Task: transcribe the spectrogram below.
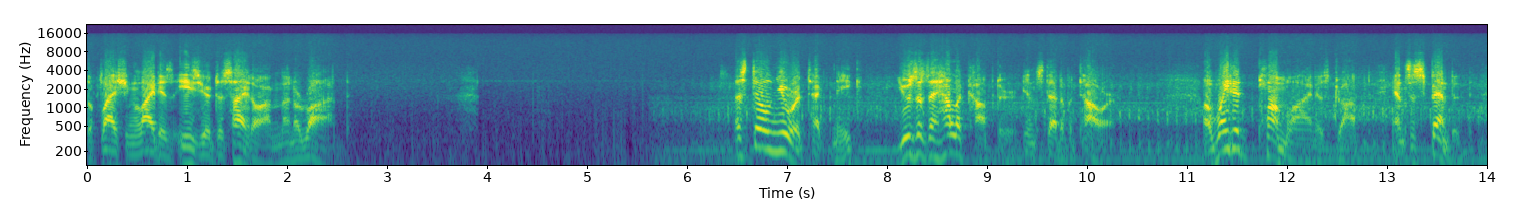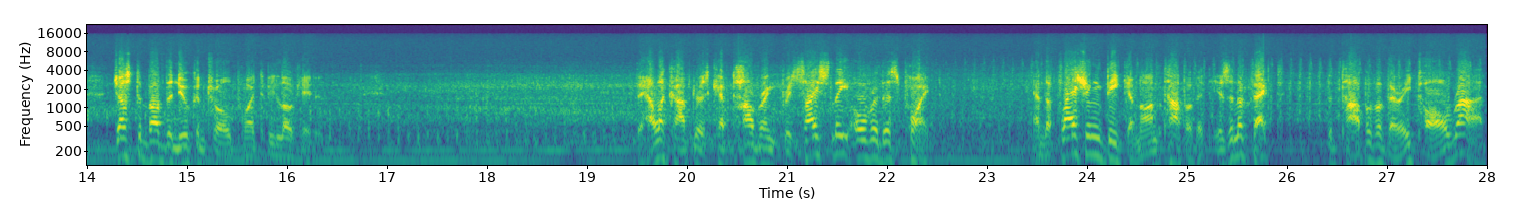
The flashing light is easier to sight on than a rod. A still newer technique uses a helicopter instead of a tower. A weighted plumb line is dropped and suspended just above the new control point to be located. The helicopter is kept hovering precisely over this point, and the flashing beacon on top of it is in effect the top of a very tall rod.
